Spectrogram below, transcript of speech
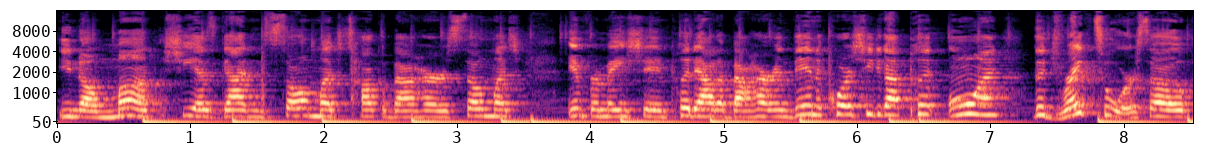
you know, month, she has gotten so much talk about her, so much information put out about her, and then of course she got put on the Drake tour. So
